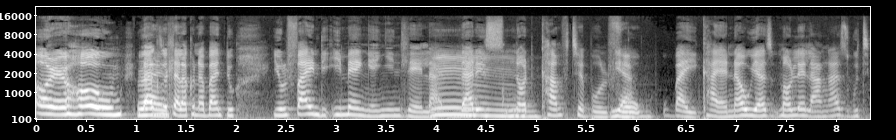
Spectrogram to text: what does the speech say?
or a home la Right. kuzohlala khona abantu you'll find ime ngenye indlela that is not Mm. comfortable for Yeah. Ukuba yikhaya now uyazi mawulela angazi ukuthi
